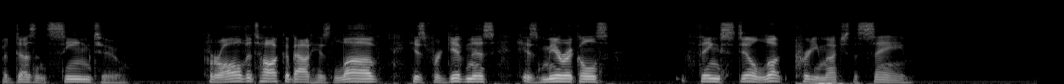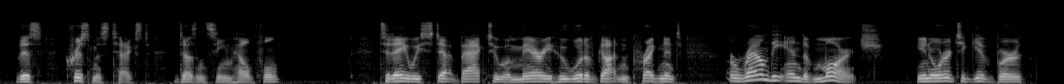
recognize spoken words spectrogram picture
but doesn't seem to. For all the talk about his love, his forgiveness, his miracles, things still look pretty much the same. This Christmas text doesn't seem helpful. Today we step back to a Mary who would have gotten pregnant around the end of March in order to give birth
